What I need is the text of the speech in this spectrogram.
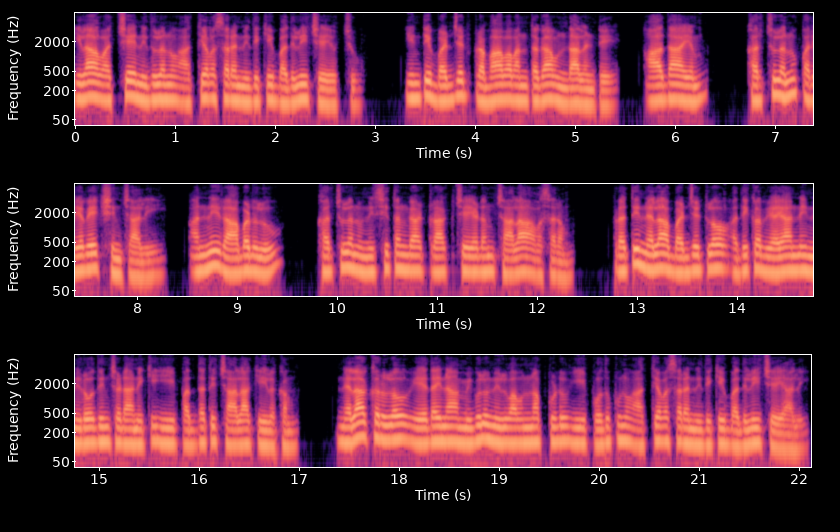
ఇలా వచ్చే నిధులను అత్యవసర నిధికి బదిలీ చేయొచ్చు. ఇంటి బడ్జెట్ ప్రభావవంతగా ఉండాలంటే ఆదాయం ఖర్చులను పర్యవేక్షించాలి. అన్ని రాబడులు ఖర్చులను నిశితంగా ట్రాక్ చేయడం చాలా అవసరం. ప్రతి నెలా బడ్జెట్లో అధిక వ్యయాన్ని నిరోధించడానికి ఈ పద్ధతి చాలా కీలకం. నెలాఖరులో ఏదైనా మిగులు నిల్వ ఉన్నప్పుడు ఈ పొదుపును అత్యవసర నిధికి బదిలీ చేయాలి.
